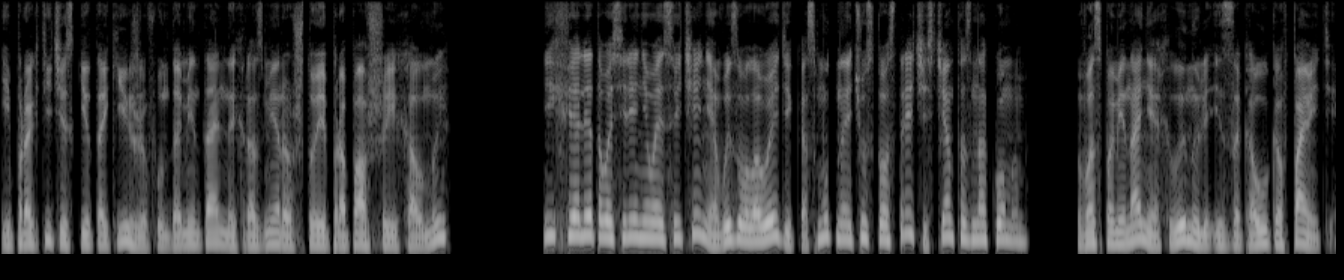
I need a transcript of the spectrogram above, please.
и практически таких же фундаментальных размеров, что и пропавшие холмы, их фиолетово-сиреневое свечение вызвало у Эдика смутное чувство встречи с чем-то знакомым. Воспоминания хлынули из закоулков памяти.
